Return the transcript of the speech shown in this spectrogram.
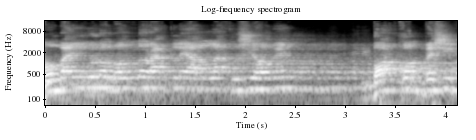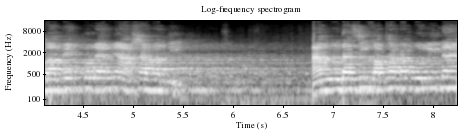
মোবাইলগুলো বন্ধ রাখলে আল্লাহ খুশি হবেন, বরকত বেশি পাবেন বলে আমি আশাবাদী। আন্দাজি কথাটা বলি নাই,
